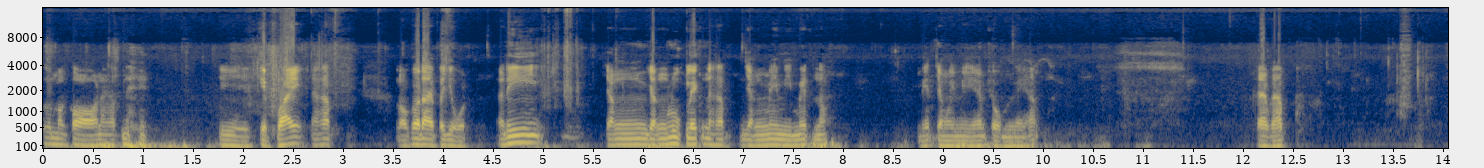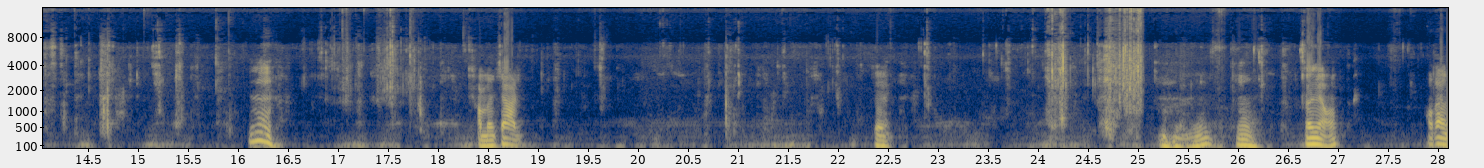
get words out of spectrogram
ต้นมะกอนะครับนี่ที่เก็บไว้นะครับ เราก็ได้ประโยชน์ อันนี้ยังยังลูกเล็กนะครับ ยังไม่มีเม็ดเนาะเม็ดยังไม่มีครับชมนี่ครับแซ่บครับ อืมธรรมชาติอืมอืมอืมข้าวเหนียวเอากัน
